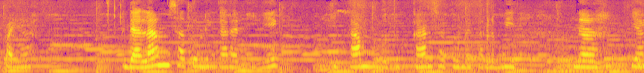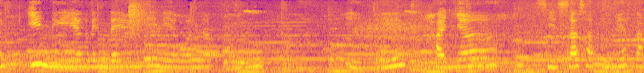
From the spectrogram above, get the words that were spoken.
apa ya? Dalam satu lingkaran ini kita membutuhkan satu meter lebih. Nah yang ini yang linda yang ini yang warna pink ini hanya sisa satu meter.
